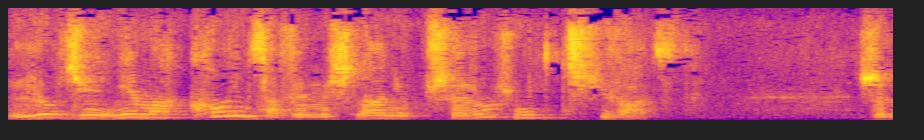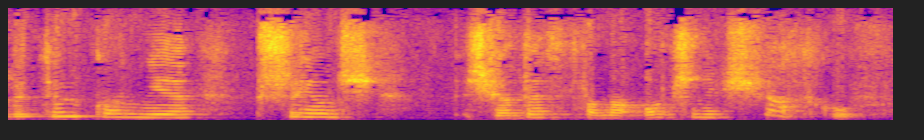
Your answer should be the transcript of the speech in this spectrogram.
Ludzie nie ma końca wymyślaniu przeróżnych dziwactw, żeby tylko nie przyjąć świadectwa naocznych świadków.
